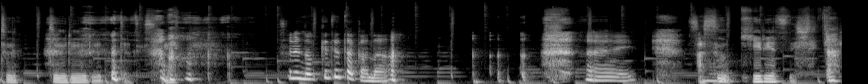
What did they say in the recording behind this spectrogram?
トゥットゥルルってやつですね。それ乗っけてたかな？はい。あ、すぐ消えるやつでしたっあ、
